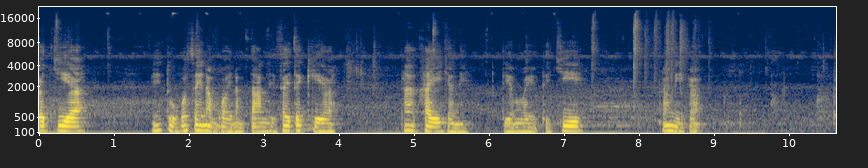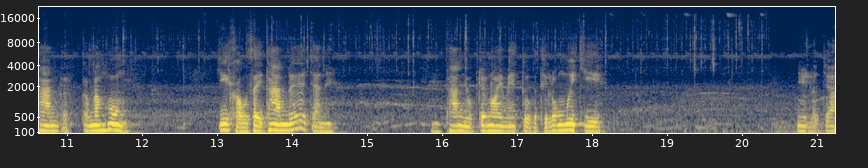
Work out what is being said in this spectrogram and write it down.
กระเจียเมตุว่าใส่น้ำอ้อยน้ำตาลที่ใส่ตะเกียถ้าใครจะนี่เตรียมไว้ต่จีทั้งนี้ก็ทานกับกำลังห้องจีเขาใส่ทานเด้อจ้ะนี่ทานหยบจักหน่อยไหมตัวก็ถิลงมือจีนี่ละจ้า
